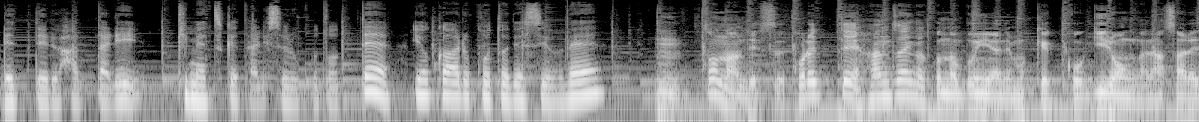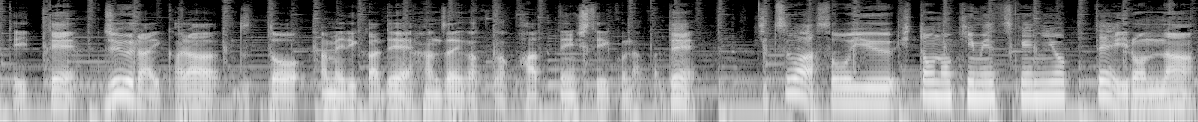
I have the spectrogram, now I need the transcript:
レッテル貼ったり決めつけたりすることってよくあることですよね。うん、そうなんですこれって犯罪学の分野でも結構議論がなされていて従来からずっとアメリカで犯罪学が発展していく中で実はそういう人の決めつけによっていろんな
